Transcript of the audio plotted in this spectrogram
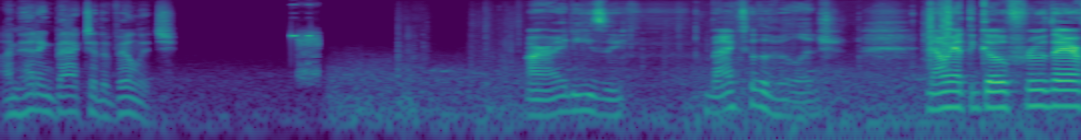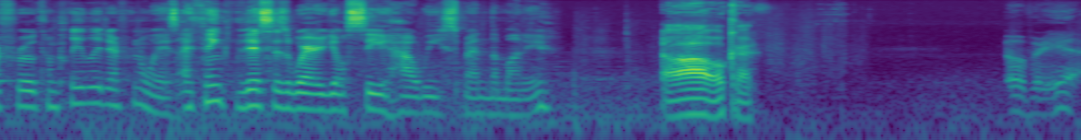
I'm heading back to the village. All right, easy. Back to the village. Now we have to go through there through completely different ways. I think this is where you'll see how we spend the money. Oh, okay. Over here,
